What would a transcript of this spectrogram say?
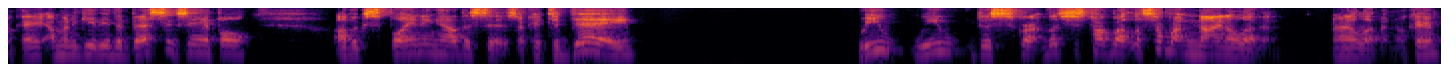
okay? I'm going to give you the best example of explaining how this is. Okay, today we we describe let's just talk about let's talk about 9/11. 9/11, okay?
